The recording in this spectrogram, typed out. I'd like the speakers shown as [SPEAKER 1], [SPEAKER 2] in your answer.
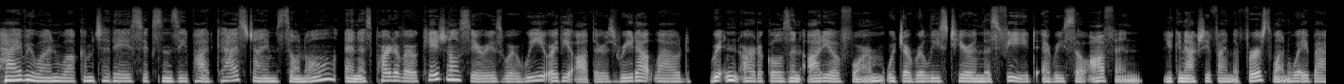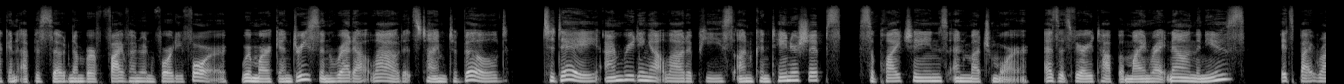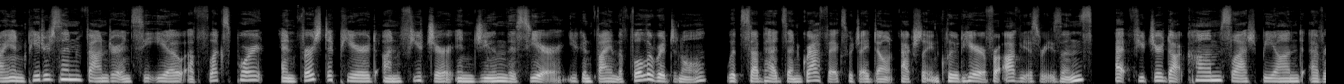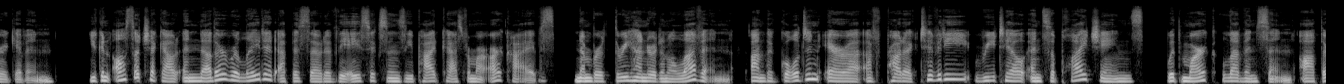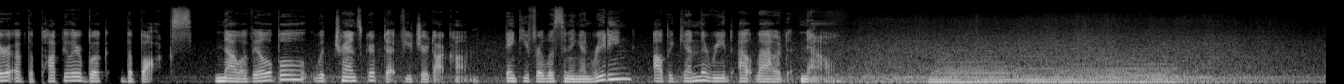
[SPEAKER 1] Hi, everyone. Welcome to the a16z podcast. I'm Sonal. And as part of our occasional series where we or the authors read out loud written articles in audio form, which are released here in this feed every so often, you can actually find the first one way back in episode number 544, where Marc Andreessen read out loud It's Time to Build. Today, I'm reading out loud a piece on container ships, supply chains, and much more, as it's very top of mind right now in the news. It's by Ryan Petersen, founder and CEO of Flexport, and first appeared on Future in June this year. You can find the full original with subheads and graphics, which I don't actually include here for obvious reasons, at future.com slash beyond ever given. You can also check out another related episode of the a16z podcast from our archives, number 311, on the golden era of productivity, retail, and supply chains with Marc Levinson, author of the popular book, The Box now available with transcript at future.com. Thank you for listening and reading. I'll begin the read out loud now.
